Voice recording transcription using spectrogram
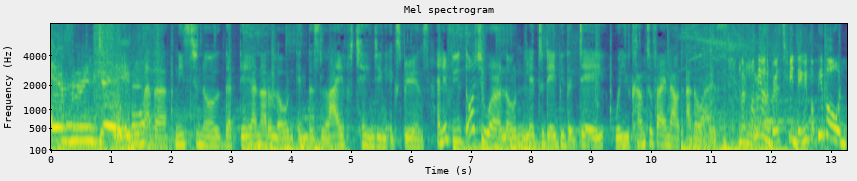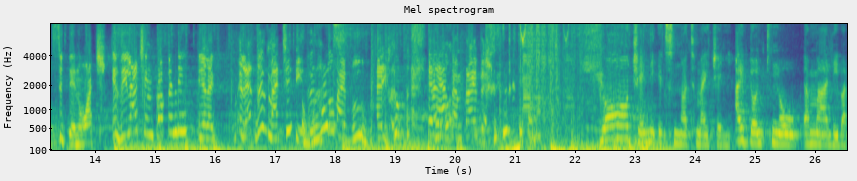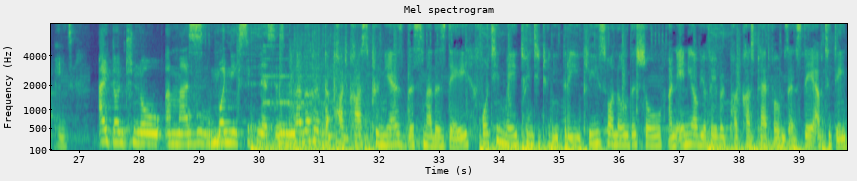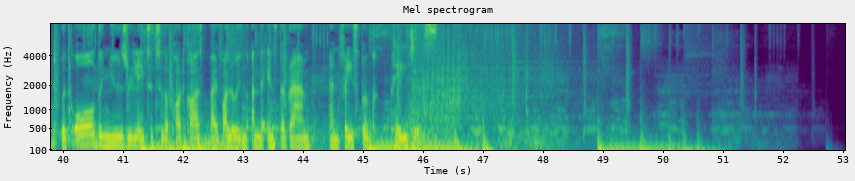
every day. Every mother needs to know that they are not alone in this life changing experience. And if you thought you were alone, let today be the day where you come to find out otherwise. But for me with breastfeeding, people, people would sit there and watch. Is he latching properly? And you're like, that, this is my titty. This is my boob. Like, Your journey, it's not my journey. I don't know um, uh, labor pains. I don't know um, uh, s- morning sicknesses. Motherhood, the podcast premieres this Mother's Day, 14 May 2023. Please follow the show on any of your favorite podcast platforms and stay up to date with all the news related to the podcast by following on the Instagram and Facebook pages.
